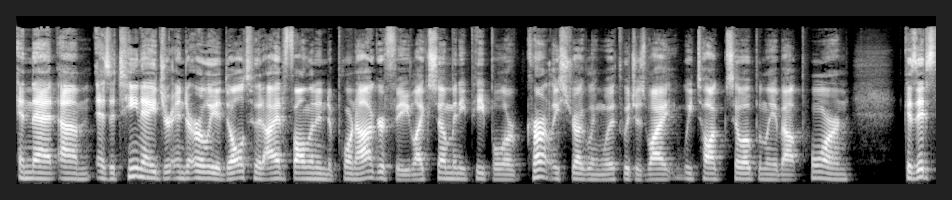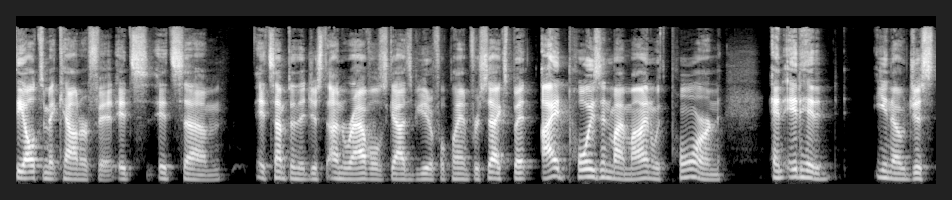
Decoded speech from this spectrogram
and that um, as a teenager into early adulthood, I had fallen into pornography, like so many people are currently struggling with, which is why we talk so openly about porn, because it's the ultimate counterfeit. It's it's um it's something that just unravels God's beautiful plan for sex. But I had poisoned my mind with porn, and it had you know just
